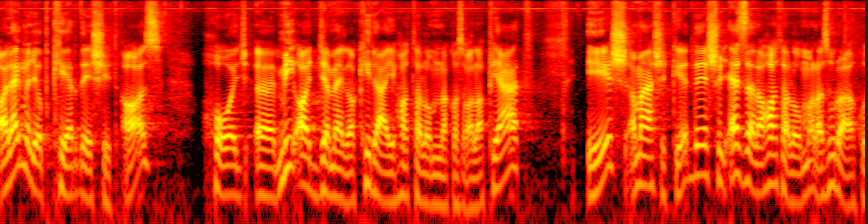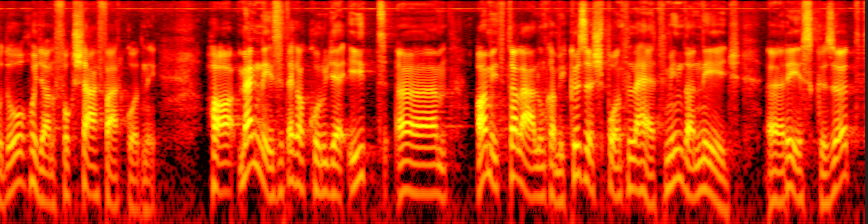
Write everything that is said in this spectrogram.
a legnagyobb kérdés itt az, hogy mi adja meg a királyi hatalomnak az alapját, és a másik kérdés, hogy ezzel a hatalommal az uralkodó hogyan fog sáfárkodni. Ha megnézitek, akkor ugye itt, amit találunk, ami közös pont lehet mind a négy rész között,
